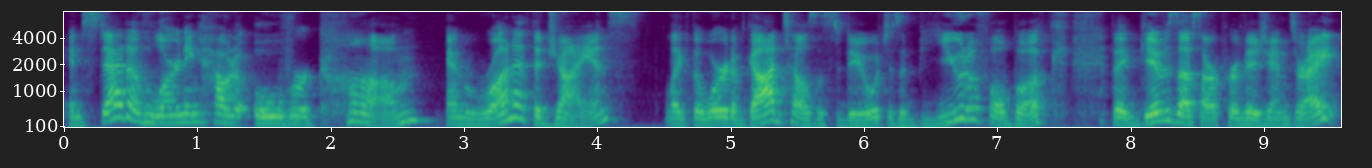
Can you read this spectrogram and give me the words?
Instead of learning how to overcome and run at the giants, like the Word of God tells us to do, which is a beautiful book that gives us our provisions, right?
